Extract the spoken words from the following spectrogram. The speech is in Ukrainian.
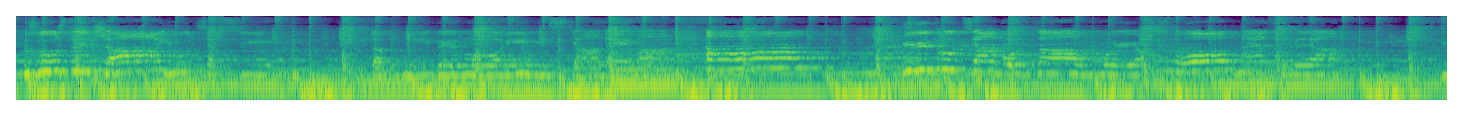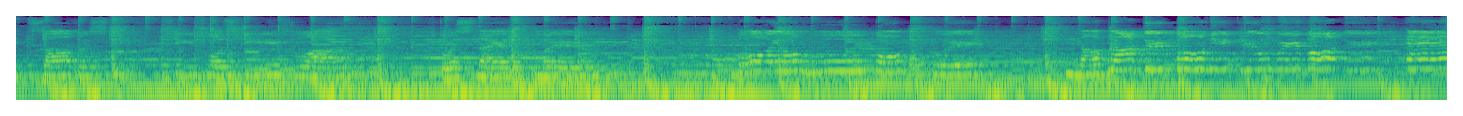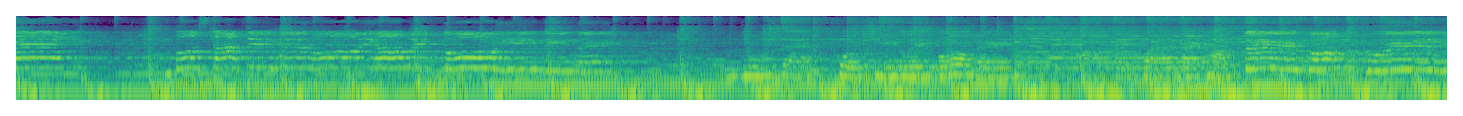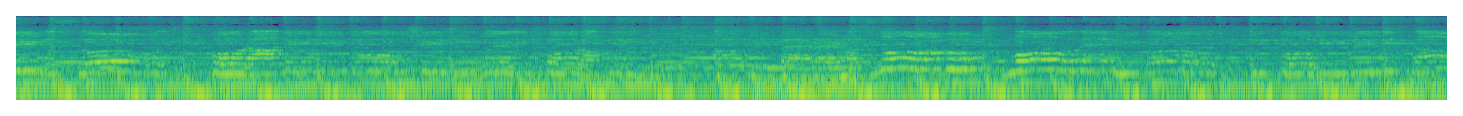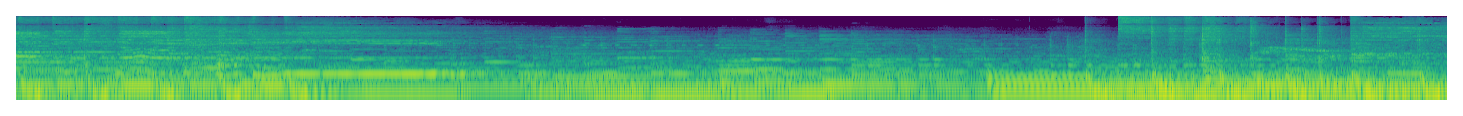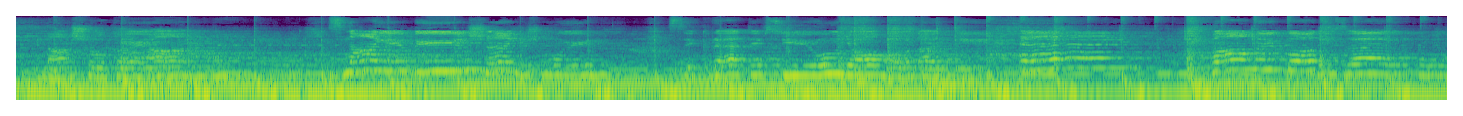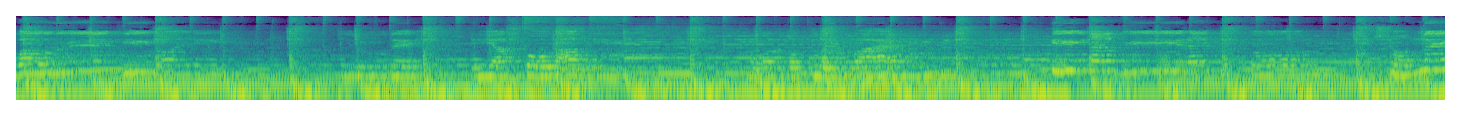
Зустрічаються всі, так ніби в морі місця нема. А і труться бортами, стогне земля від зависті і злості зла. Хтось не доплив, бо стати героями тої війни дуже хотіли вони, але берега всі у нього на дні. Ей, а ми зверху великі малі, люди, як кораблі, гордо пливе. І не вірить ніхто, що ним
